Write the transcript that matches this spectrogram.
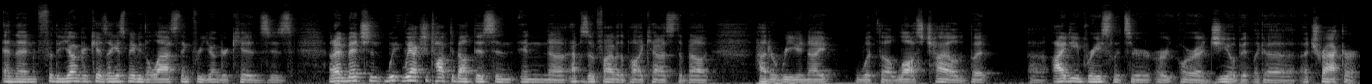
And then for the younger kids, I guess maybe the last thing for younger kids is, and I mentioned we, we actually talked about this in in uh, episode five of the podcast about how to reunite with a lost child, but uh, ID bracelets or, or, or a Jiobit like a, a tracker.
